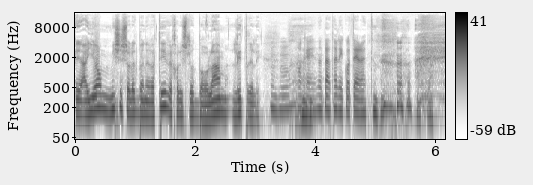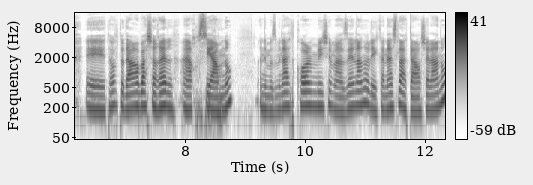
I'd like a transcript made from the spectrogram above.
היום מי ששולט בנרטיב יכול לשלוט בעולם, literally. אוקיי, נתת לי כותרת. אה, טוב, תודה רבה, שרל, אנחנו סיימנו. אני מזמינה את כל מי שמאזין לנו להיכנס לאתר שלנו.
